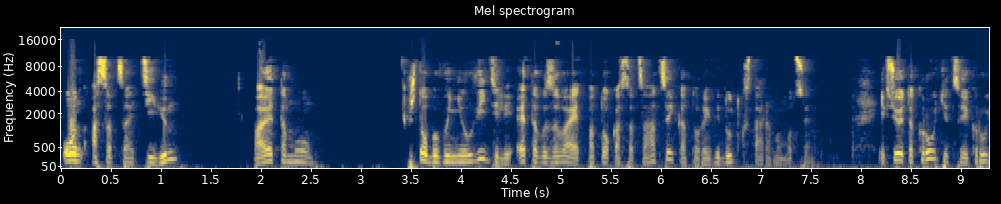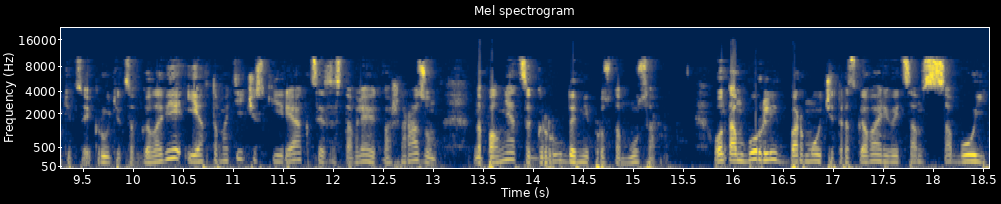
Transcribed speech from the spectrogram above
Он ассоциативен, поэтому, что бы вы ни увидели, это вызывает поток ассоциаций, которые ведут к старым эмоциям. И все это крутится и крутится и крутится в голове, и автоматические реакции заставляют ваш разум наполняться грудами просто мусора. Он там бурлит, бормочет, разговаривает сам с собой,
